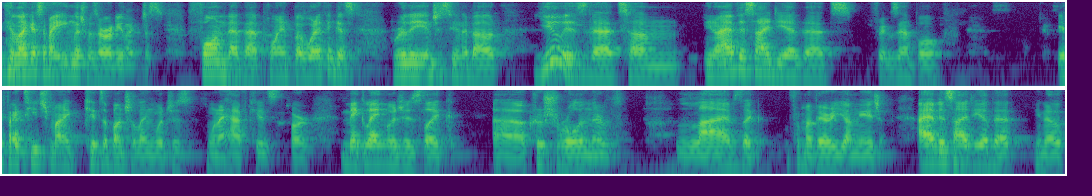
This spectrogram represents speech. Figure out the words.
like I said, my English was already like just formed at that point. But what I think is really interesting about you is that, um, you know, I have this idea that, for example, if I teach my kids a bunch of languages when I have kids, or make languages like uh, a crucial role in their lives, like from a very young age, I have this idea that you know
